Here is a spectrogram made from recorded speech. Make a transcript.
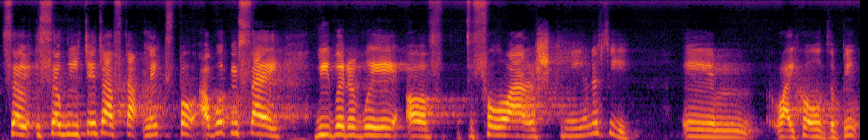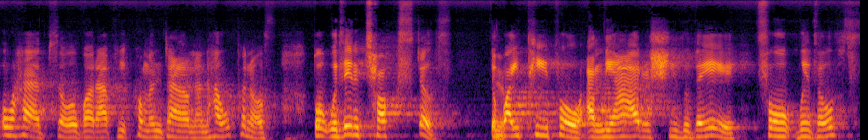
So, so we did have that mix, but I wouldn't say we were aware of the full Irish community, um, like all the Beetleheads or what have you coming down and helping us. But within Toxteth, the Yeah. white people and the Irish who were there fought with us.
